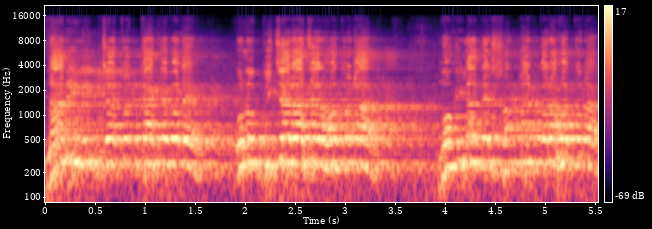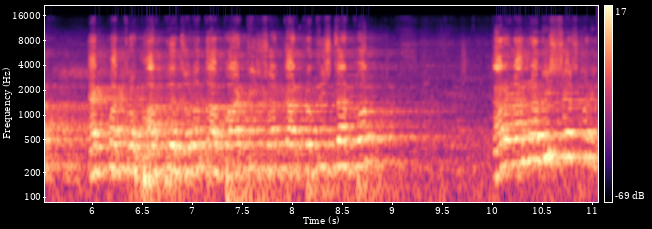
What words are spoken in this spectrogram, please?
নারী নির্যাতন কাকে বলে? কোনো বিচার আচার হতো না। মহিলাদের সম্মান করা হতো না। একমাত্র ভারতীয় জনতা পার্টির সরকার প্রতিষ্ঠার পর। কারণ আমরা বিশ্বাস করি,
